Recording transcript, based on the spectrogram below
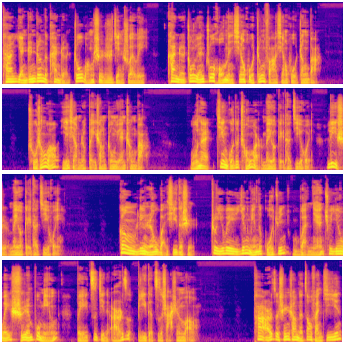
他眼睁睁地看着周王室日渐衰微，看着中原诸侯们相互征伐、相互争霸。楚成王也想着北上中原称霸，无奈晋国的重耳没有给他机会，历史没有给他机会。更令人惋惜的是，这一位英明的国君晚年却因为识人不明，被自己的儿子逼得自杀身亡。他儿子身上的造反基因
